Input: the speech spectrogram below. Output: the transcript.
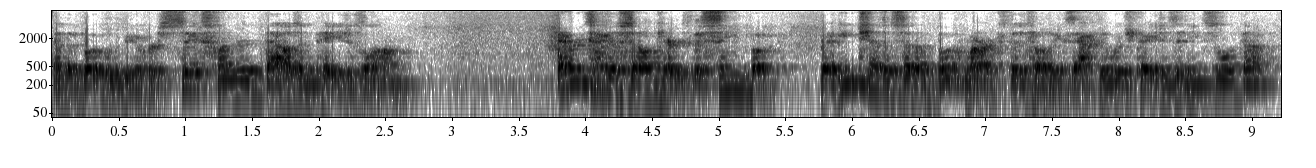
and the book would be over 600,000 pages long. Every type of cell carries the same book, but each has a set of bookmarks that tell it exactly which pages it needs to look up.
